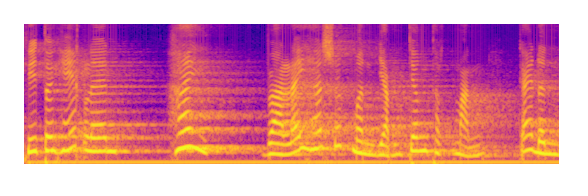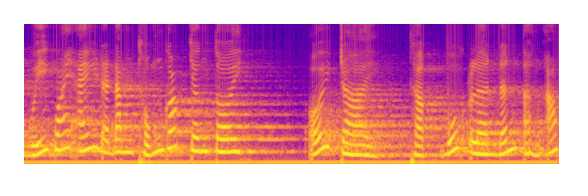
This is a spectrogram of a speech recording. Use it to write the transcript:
khi tôi hét lên hay và lấy hết sức mình dậm chân thật mạnh cái đinh quỷ quái ấy đã đâm thủng gót chân tôi. Ôi trời thật buốt lên đến tận óc.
